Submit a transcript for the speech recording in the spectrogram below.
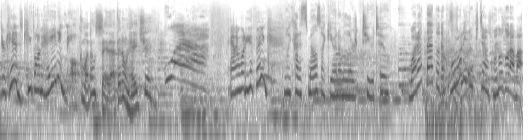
Your kids keep on hating me. Oh, come on, don't say that. They don't hate you. Wow! Anna, what do you think? Well, he kind of smells like you, and I'm allergic to you, too. 笑った後でポロリときちゃうこのドラマ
